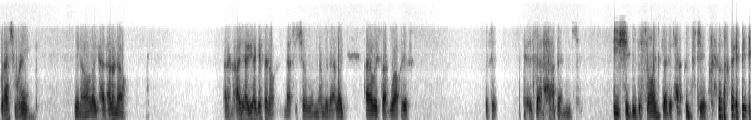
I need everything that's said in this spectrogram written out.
brass ring, you know, like I, I don't know. I don't know. I, I, I guess I don't necessarily remember that. Like I always thought, well, if if it if that happens, he should be the song that it happens to.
